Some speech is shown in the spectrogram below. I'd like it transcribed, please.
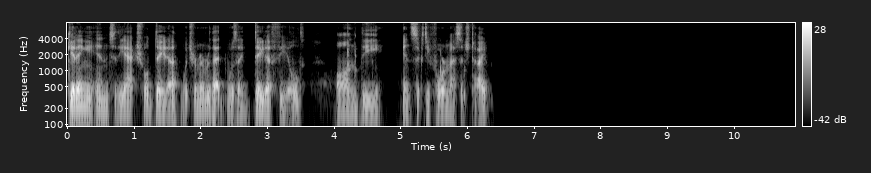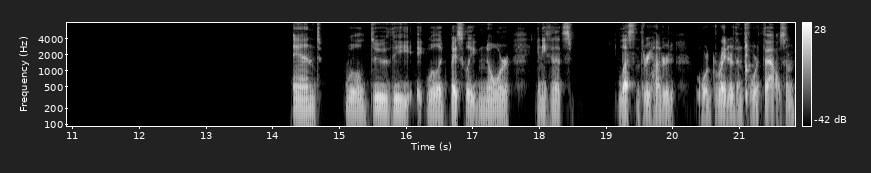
getting into the actual data, which remember that was a data field on the Int64 message type. And we'll do the we'll basically ignore anything that's less than 300 or greater than 4000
